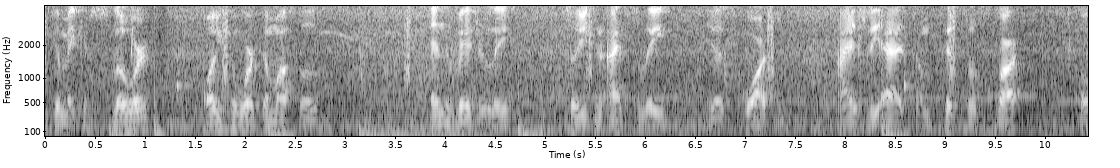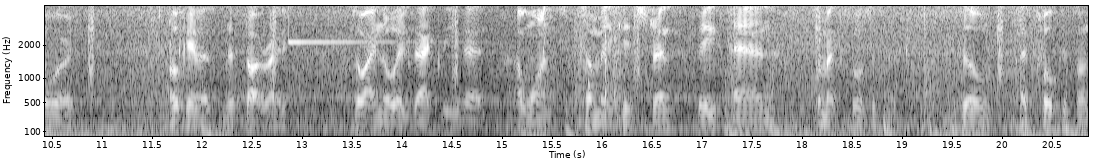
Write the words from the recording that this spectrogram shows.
you can make it slower, or you can work the muscles individually so you can isolate your squats. I usually add some pistol squat or okay let's let's start writing so I know exactly that I want to make it strength based and some explosiveness so let's focus on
